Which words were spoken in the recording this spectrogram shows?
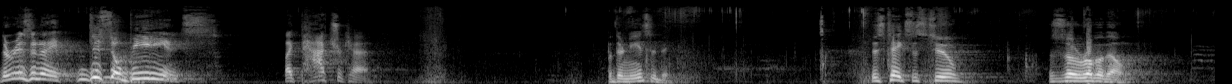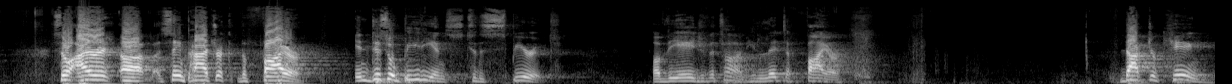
There isn't a disobedience like Patrick had. But there needs to be. This takes us to Zerubbabel. So, uh, St. Patrick, the fire, in disobedience to the spirit of the age of the time, he lit a fire. Dr. King,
